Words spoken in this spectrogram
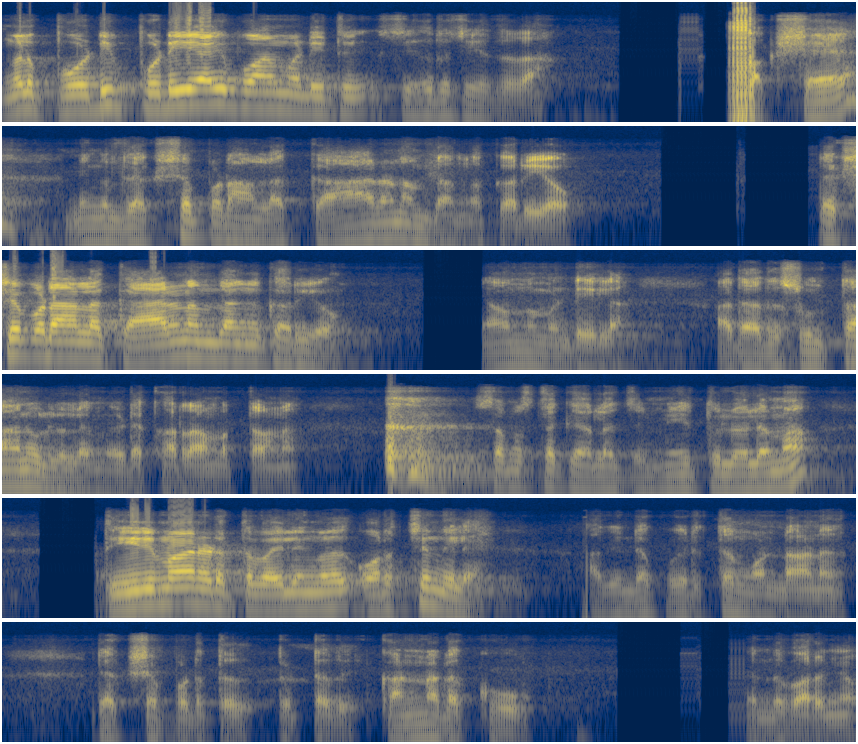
നിങ്ങൾ പൊടി പൊടിയായി പോകാൻ വേണ്ടിയിട്ട് സിഹിർ ചെയ്തതാ. പക്ഷേ നിങ്ങൾ രക്ഷപ്പെടാനുള്ള കാരണം എന്താ നിങ്ങൾക്കറിയോ? രക്ഷപ്പെടാനുള്ള കാരണം എന്താ നിങ്ങൾക്കറിയോ? ഞാൻ ഒന്നും വേണ്ടിയില്ല അതായത് സുൽത്താനുൽ കറാമത്താണ്. സമസ്ത കേരള ജമീത്തുലമ തീരുമാനമെടുത്ത ഉറച്ചു നിലേ അതിന്റെ പൊരുത്തം കൊണ്ടാണ് രക്ഷപ്പെടുത്തപ്പെട്ടത്. കണ്ണടക്കൂ എന്ന് പറഞ്ഞു.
